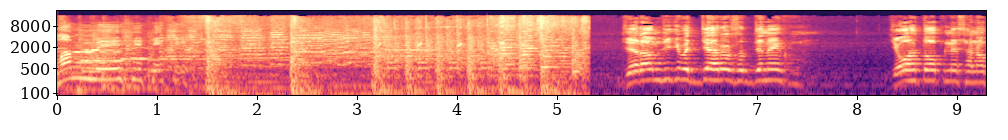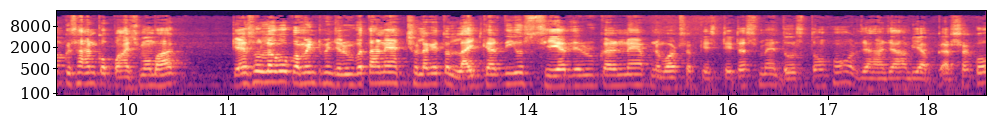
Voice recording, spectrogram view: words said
मम्मी। जयराम जी की वजह और सब जने जो है तो अपने सन ऑफ़ किसान को पांचवा भाग। कैसो लगो कमेंट में ज़रूर बताने अच्छो लगे तो लाइक कर दियो, शेयर ज़रूर करने अपने व्हाट्सएप के स्टेटस में, दोस्तों हो, और जहाँ जहाँ भी आप कर सको।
